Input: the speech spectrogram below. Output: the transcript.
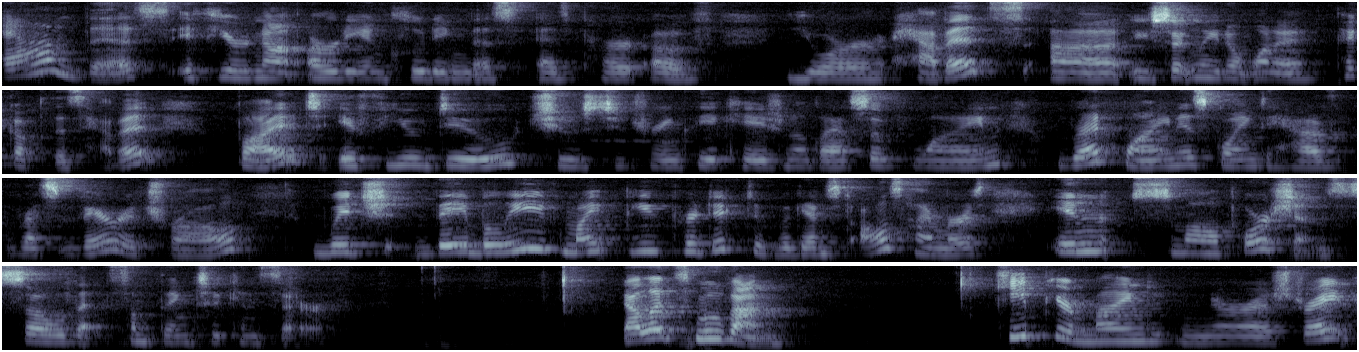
add this if you're not already including this as part of your habits. Uh, you certainly don't want to pick up this habit. But if you do choose to drink the occasional glass of wine, red wine is going to have resveratrol, which they believe might be predictive against Alzheimer's in small portions. So that's something to consider. Now let's move on. Keep your mind nourished, right?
